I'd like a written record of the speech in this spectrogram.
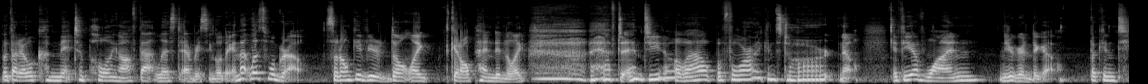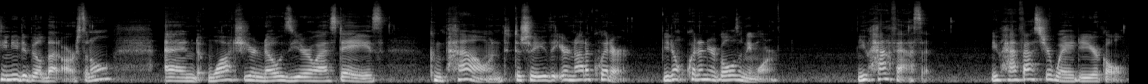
but that I will commit to pulling off that list every single day. And that list will grow. So don't give your don't like get all penned into like I have to empty it all out before I can start. No. If you have one, you're good to go. But continue to build that arsenal and watch your no zero ass days compound to show you that you're not a quitter. You don't quit on your goals anymore. You half ass it. You half ass your way to your goal.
